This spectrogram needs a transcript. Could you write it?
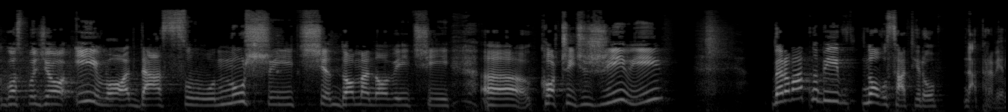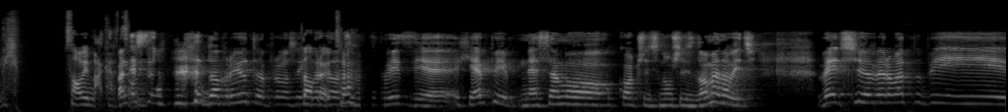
gospođo Ivo, da su Nušić, Domanović i Kočić živi. Verovatno bi novu satiru napravili sa ovim Pa Magarcom. ne samo, dobro jutro, prvo Dobro gledalcima televizije Happy, ne samo Kočić, Nušić, Domanović, već verovatno bi i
